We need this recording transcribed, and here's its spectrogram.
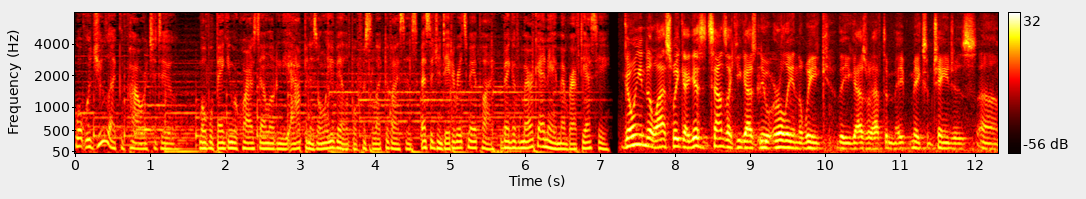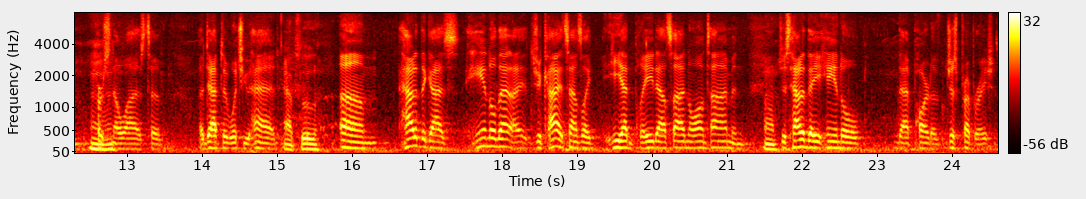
What would you like the power to do? Mobile banking requires downloading the app and is only available for select devices. Message and data rates may apply. Bank of America and a member FDIC. Going into last week, I guess it sounds like you guys knew early in the week that you guys would have to make, make some changes um, Mm-hmm. personnel-wise to adapt to what you had. Absolutely. Um, how did the guys handle that? I, Ja'Khi, it sounds like he hadn't played outside in a long time, and Oh. just how did they handle that part of just preparation?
